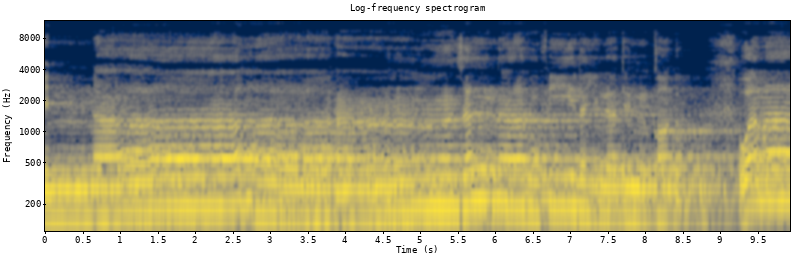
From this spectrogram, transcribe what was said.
إنا أنزلناه في ليلة القدر وما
